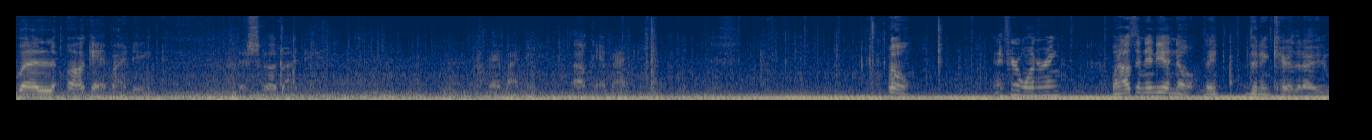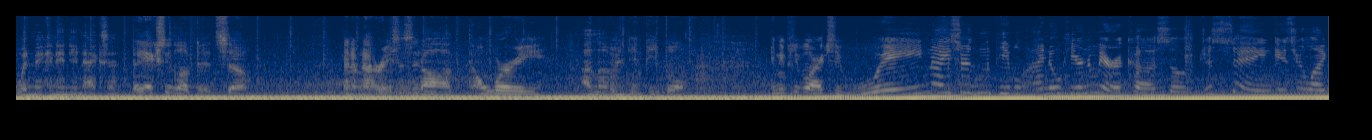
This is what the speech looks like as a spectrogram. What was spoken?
well, okay, buddy. Let's go, buddy. Okay, buddy. Okay, buddy. Oh, and if you're wondering, when I was in India, no, they didn't care that I would make an Indian accent. They actually loved it, so. And I'm not racist at all. Don't worry. I love Indian people. Indian people are actually way nicer than the people I know here in America. So just saying, in case you're like,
